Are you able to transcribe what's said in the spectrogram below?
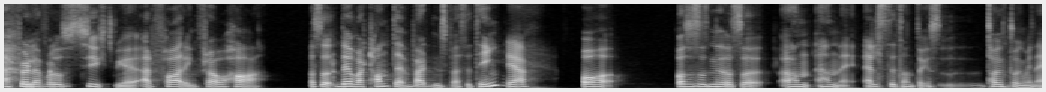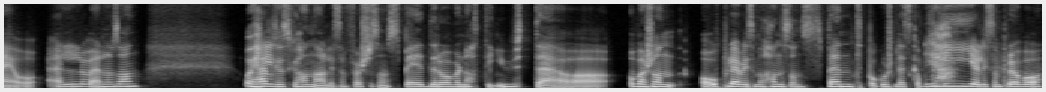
Jeg føler jeg får så sykt mye erfaring fra å ha Altså, det å være tante er verdens beste ting. Ja. Og, og så, sånn, så, han, han eldste tanteungen min er jo elleve, eller noe sånt. Og i helga skulle han ha liksom første sånn speiderovernatting ute, og, og bare sånn, og oppleve liksom at han er sånn spent på hvordan det skal bli, Ja. og liksom prøve å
